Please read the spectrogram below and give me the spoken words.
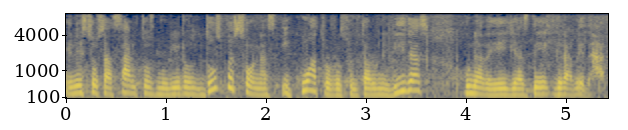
En estos asaltos murieron dos personas y cuatro resultaron heridas, una de ellas de gravedad.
